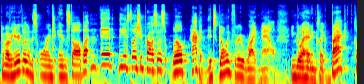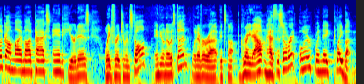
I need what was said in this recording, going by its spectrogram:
Come over here, click on this orange install button, and the installation process will happen. It's going through right now. You can go ahead and click back, click on My Mod Packs, and here it is. Wait for it to install, and you'll know it's done whenever uh, it's not grayed out and has this over it, or when the play button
